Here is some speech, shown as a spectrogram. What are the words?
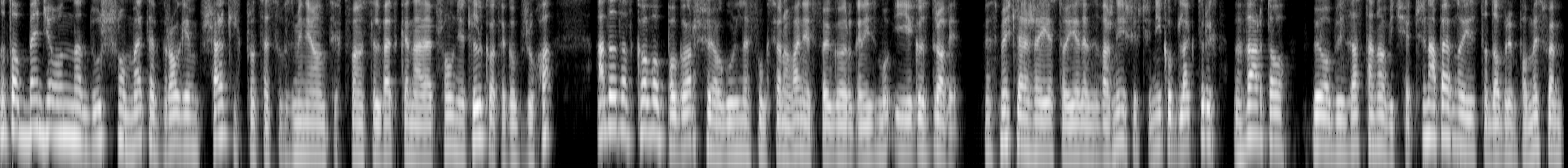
no to będzie on na dłuższą metę wrogiem wszelkich procesów zmieniających Twoją sylwetkę na lepszą, nie tylko tego brzucha, a dodatkowo pogorszy ogólne funkcjonowanie Twojego organizmu i jego zdrowie. Więc myślę, że jest to jeden z ważniejszych czynników, dla których warto byłoby zastanowić się, czy na pewno jest to dobrym pomysłem,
